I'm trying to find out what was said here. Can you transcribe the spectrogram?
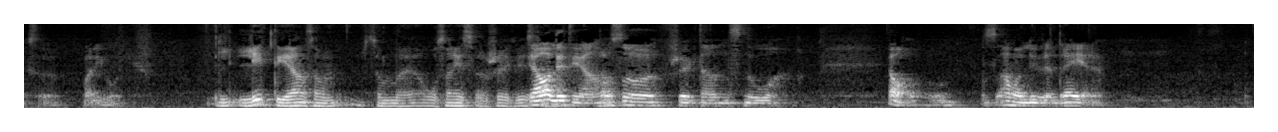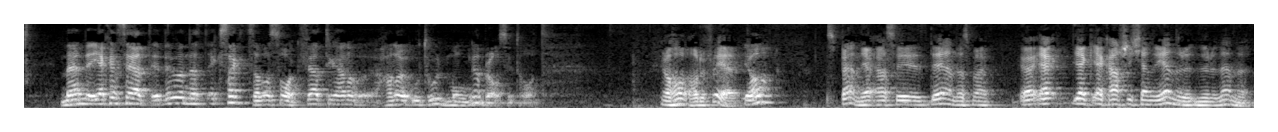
också varje. L- lite grann som, som eh, Åsa Nisse och Sjökvist. Ja, lite grann. Ja. Och så försökte han sno... Ja, han var lurendrejare. Men jag kan säga att det var näst, exakt samma sak. För jag tycker han, han har otroligt många bra citat. Jaha, har du fler? Ja, Spänn, jag, alltså, det är det enda som jag, jag, jag, jag, jag kanske känner igen när du, när du nämner.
